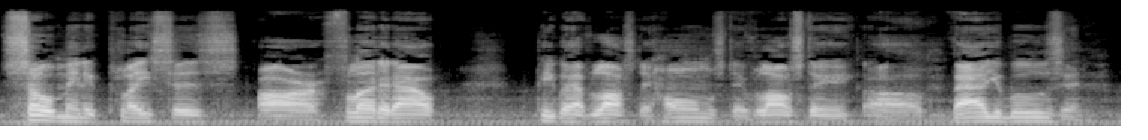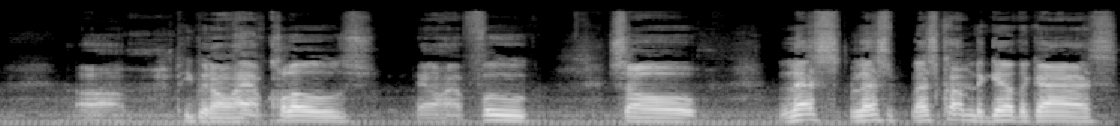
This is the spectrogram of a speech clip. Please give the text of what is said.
So many places are flooded out. People have lost their homes. They've lost their uh, valuables and um, People don't have clothes. They don't have food. So let's let's let's come together, guys.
